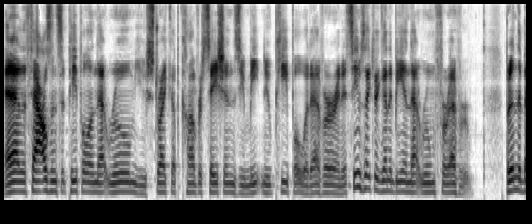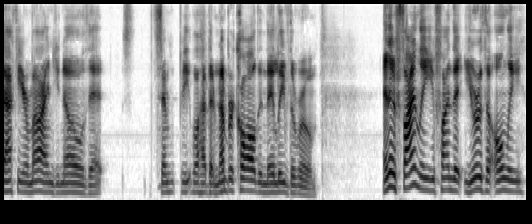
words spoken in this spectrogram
And out of the thousands of people in that room, you strike up conversations, you meet new people, whatever, and it seems like you're going to be in that room forever. But in the back of your mind, you know that some people have their number called and they leave the room. And then finally, you find that you're the only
